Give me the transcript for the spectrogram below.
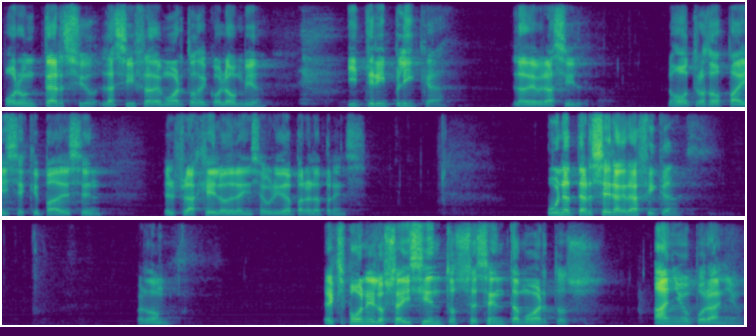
por un tercio la cifra de muertos de Colombia y triplica la de Brasil los otros dos países que padecen el flagelo de la inseguridad para la prensa. Una tercera gráfica, perdón, expone los 660 muertos año por año,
